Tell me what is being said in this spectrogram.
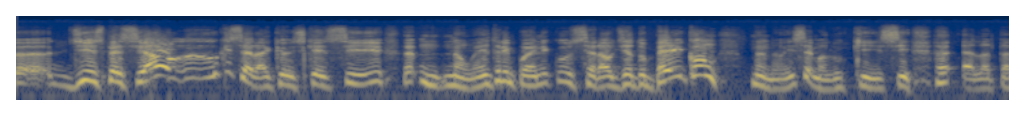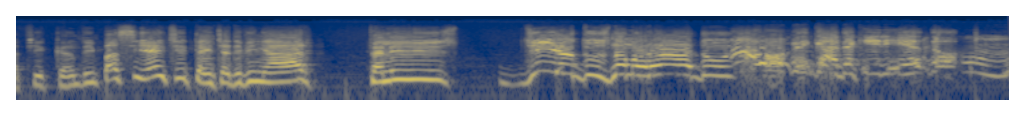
Ah, Dia especial? O que será que eu esqueci? Ah, Não entre em pânico, será o dia do bacon? Não, não, isso é maluquice. Ah, Ela tá ficando impaciente, tente adivinhar. Feliz Dia dos Namorados! Ah, obrigada, querido. Hum.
